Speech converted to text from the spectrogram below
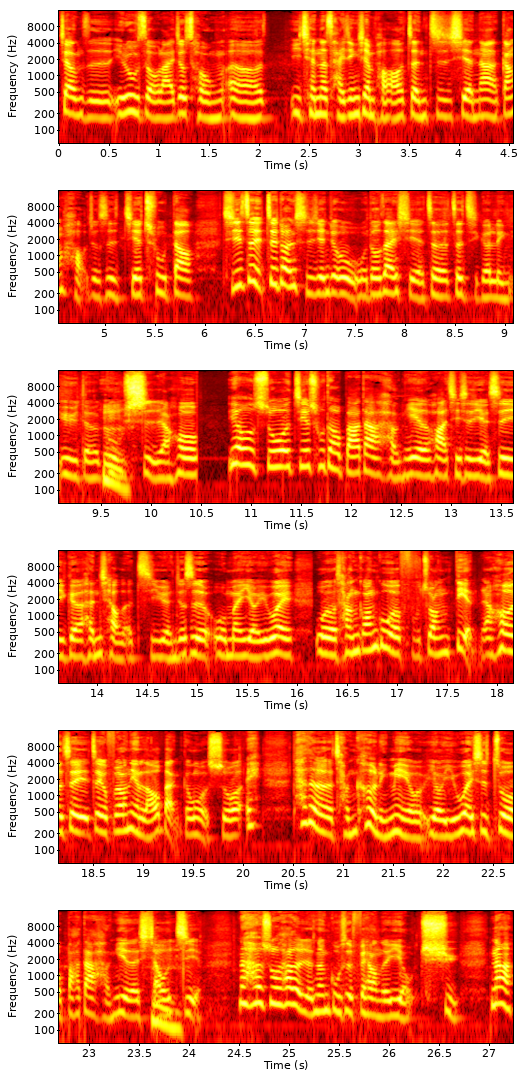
这样子一路走来，就从呃以前的财经线跑到政治线。那刚好就是接触到，其实这这段时间就我都在写这这几个领域。的故事，然后要说接触到八大行业的话，其实也是一个很巧的机缘。就是我们有一位我常光顾的服装店，然后这这个服装店老板跟我说：“哎，他的常客里面有有一位是做八大行业的小姐。”那他说他的人生故事非常的有趣，那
